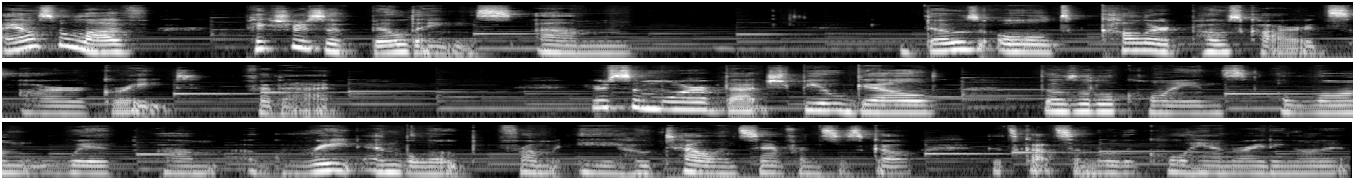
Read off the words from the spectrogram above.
I also love pictures of buildings. Um, those old colored postcards are great for that. Here's some more of that Spielgeld, those little coins, along with um, a great envelope from a hotel in San Francisco that's got some really cool handwriting on it.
